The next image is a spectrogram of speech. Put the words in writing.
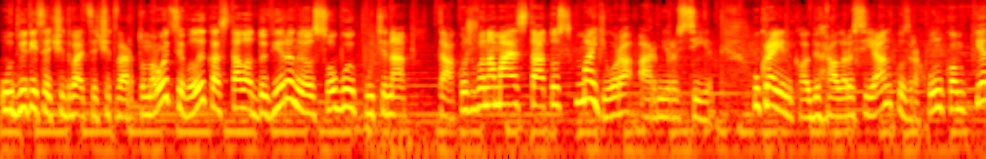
У 2024 році Велика стала довіреною особою Путіна. Також вона має статус майора армії Росії. Українка обіграла росіянку з рахунком 15-14.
